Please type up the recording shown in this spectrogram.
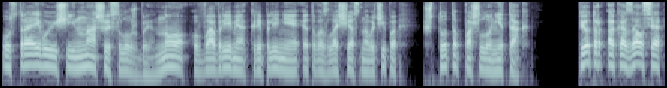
устраивающий наши службы, но во время крепления этого злосчастного чипа что-то пошло не так. Петр оказался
